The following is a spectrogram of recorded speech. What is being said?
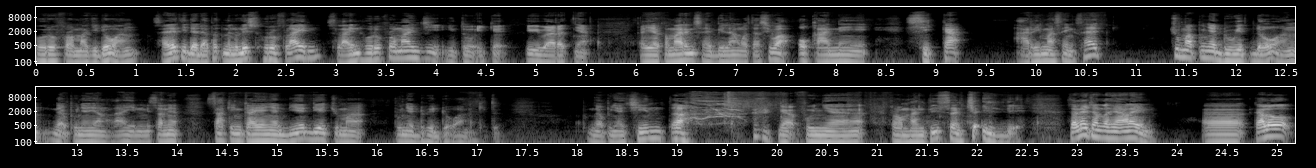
huruf Romaji doang. Saya tidak dapat menulis huruf lain selain huruf Romaji. Itu ike- ibaratnya. Kayak kemarin saya bilang watashi wa okane shika arimaseng. Saya cuma punya duit doang, nggak punya yang lain. Misalnya saking kayanya dia, dia cuma punya duit doang gitu. Nggak punya cinta, nggak punya romantisan, deh. Misalnya contoh yang lain. Eh, kalau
